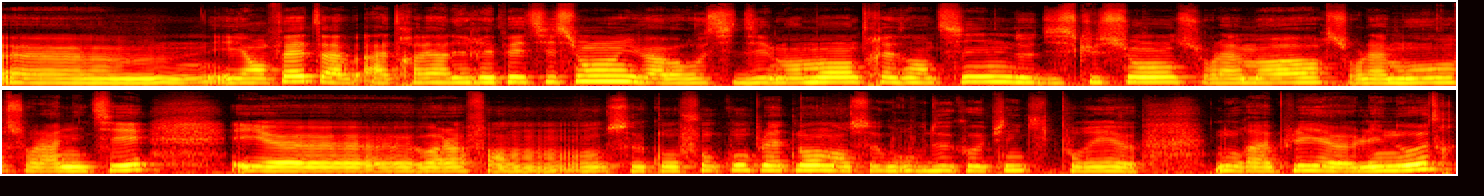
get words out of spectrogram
Euh, et en fait, à, travers les répétitions, il va y avoir aussi des moments très intimes de discussion sur la mort, sur l'amour, sur l'amitié. Et euh, voilà, on se confond complètement dans ce groupe de copines qui pourrait euh, nous rappeler euh, les nôtres.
